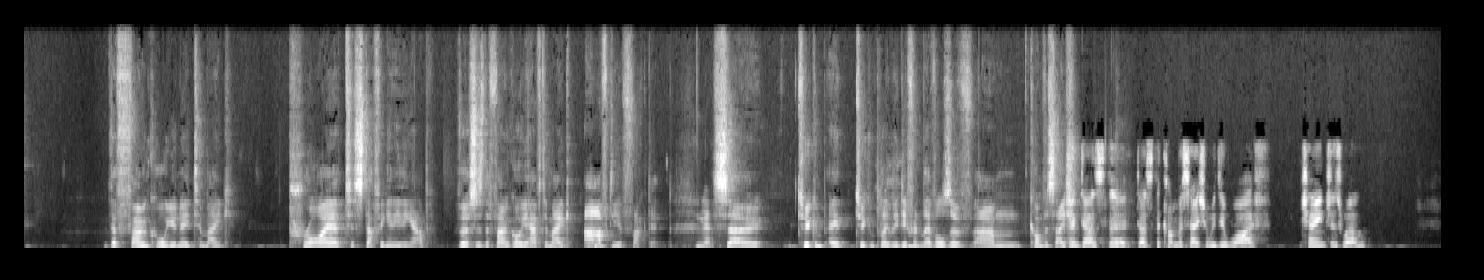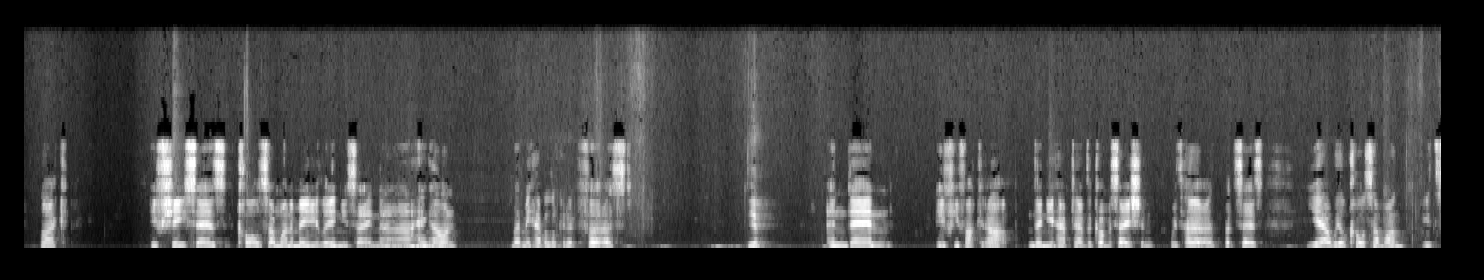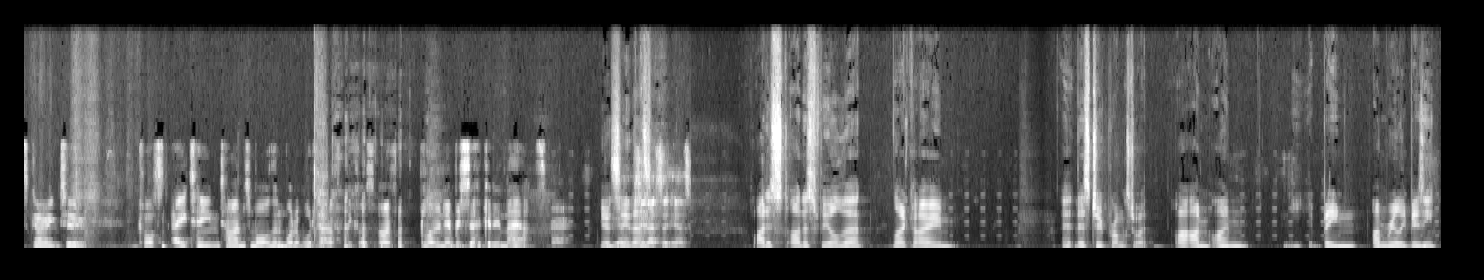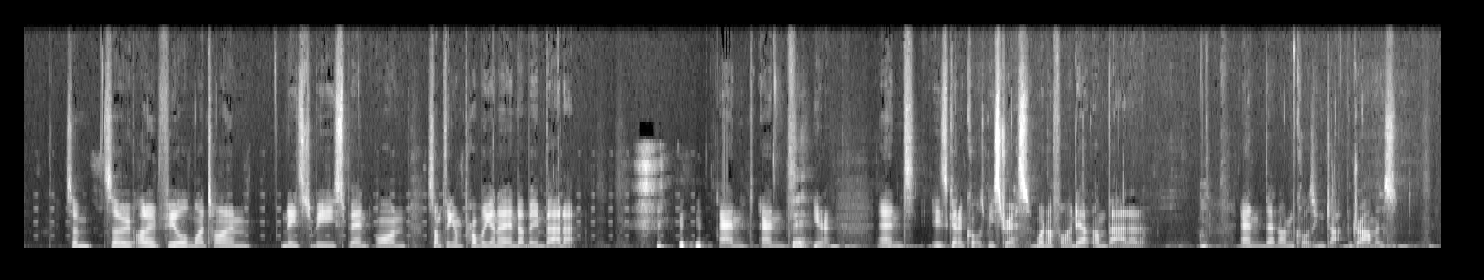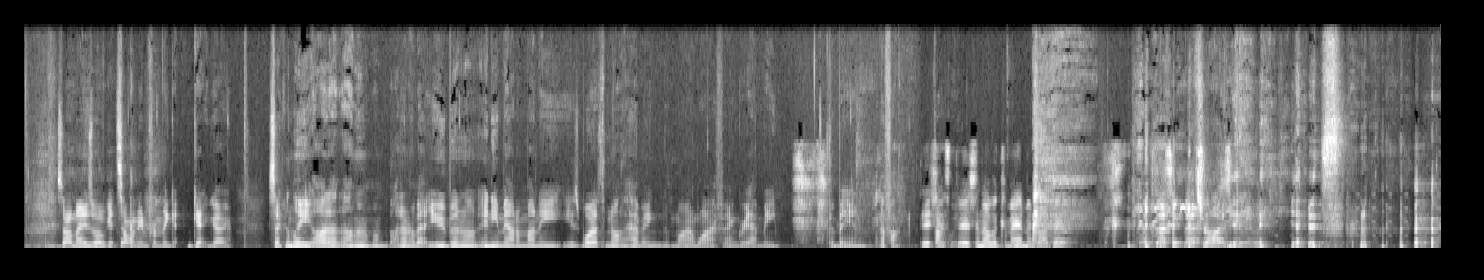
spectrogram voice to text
the phone call you need to make prior to stuffing anything up versus the phone call you have to make after you've fucked it. Yeah. So two com- eh, two completely different levels of um, conversation. And does the does the conversation with your wife change as well? Like, if she says call someone immediately, and you say no, hang on, let me have a look at it first, yep. and then if you fuck it up, then you have to have the conversation with her that says, yeah, we'll call someone. It's going to cost 18 times more than what it would have because I've blown every circuit in the house. Yeah, Yeah. See, yeah, that's, see, that's it. Yes. I just I just feel that like I eh, there's two prongs to it. I, I'm I'm been I'm really busy, so so I don't feel my time needs to be spent on something I'm probably going to end up being bad at, and and Fair. you know, and is going to cause me stress when I find out I'm bad at it, and that I'm causing dra- dramas. So I may as well get someone in from the get go. Secondly, I don't, I don't, I don't know about you, but uh, any amount of money is worth not having my wife angry at me for being a fuck. There's, just, there's another commandment right there. That's, that's it. That's, That's right. That's yes.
